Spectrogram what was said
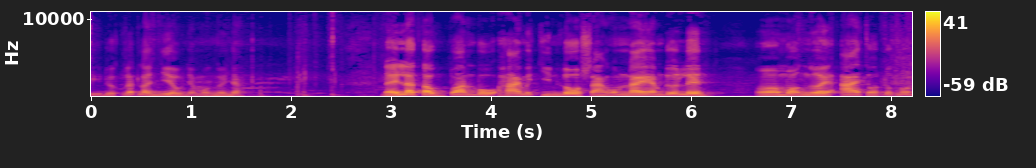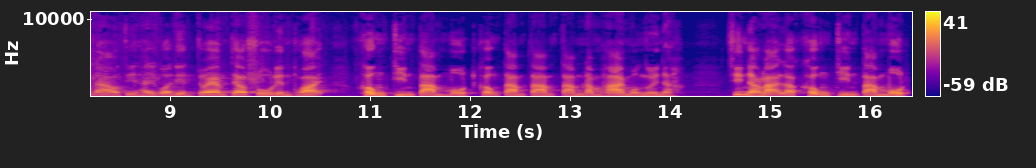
thì được rất là nhiều nhé mọi người nhé. Đấy là tổng toàn bộ 29 lô sáng hôm nay em đưa lên. Ờ, mọi người ai chốt được lô nào thì hãy gọi điện cho em theo số điện thoại 0981 088 852 mọi người nhé Xin nhắc lại là 0981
